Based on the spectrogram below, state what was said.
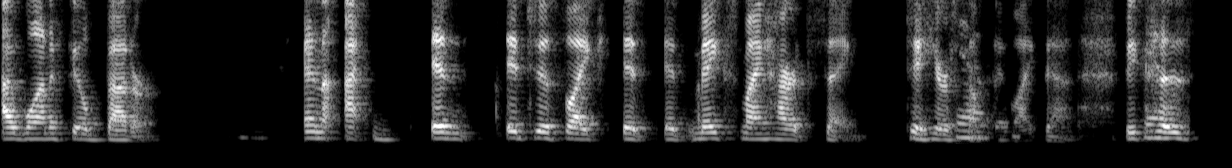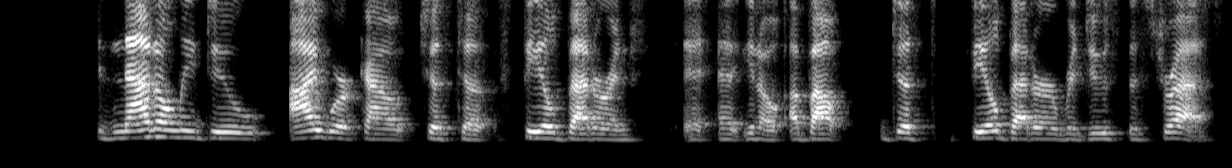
I want to feel better. And I and it just like it it makes my heart sing to hear yeah. something like that because yeah. not only do I work out just to feel better and uh, you know about just feel better, reduce the stress,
